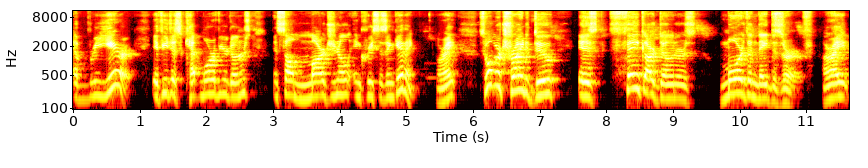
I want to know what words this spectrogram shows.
every year if you just kept more of your donors and saw marginal increases in giving. All right. So, what we're trying to do is thank our donors more than they deserve. All right.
